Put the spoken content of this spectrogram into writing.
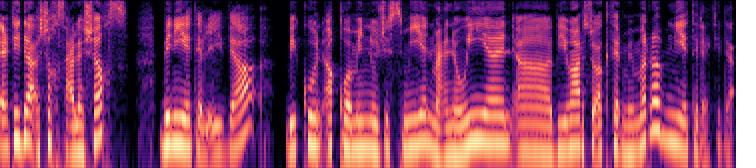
اعتداء شخص على شخص بنية الإيذاء بيكون أقوى منه جسميا معنويا آه بيمارسوا أكثر من مرة بنية الاعتداء.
